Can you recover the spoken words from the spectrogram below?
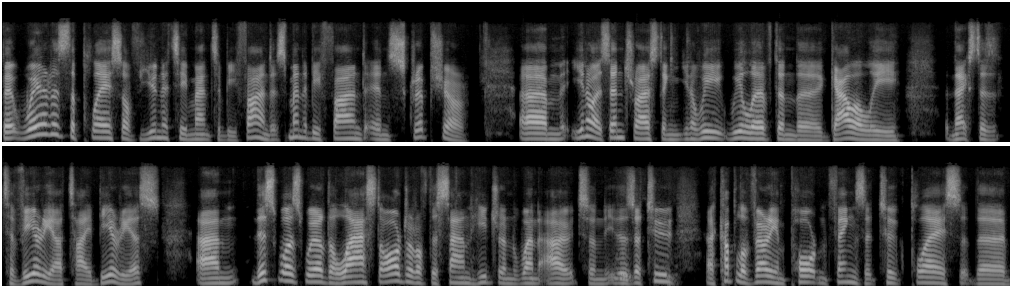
But where is the place of unity meant to be found? It's meant to be found in Scripture. Um, you know, it's interesting. You know, we we lived in the Galilee next to Tiberia, Tiberias, And this was where the last order of the Sanhedrin went out. And there's a two, a couple of very important things that took place at the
